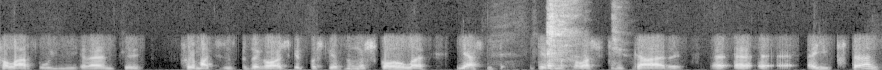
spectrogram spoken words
falar com o imigrante. Foi uma atitude pedagógica, depois esteve numa escola e acho que teve uma escola a explicar a, a, a, importância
